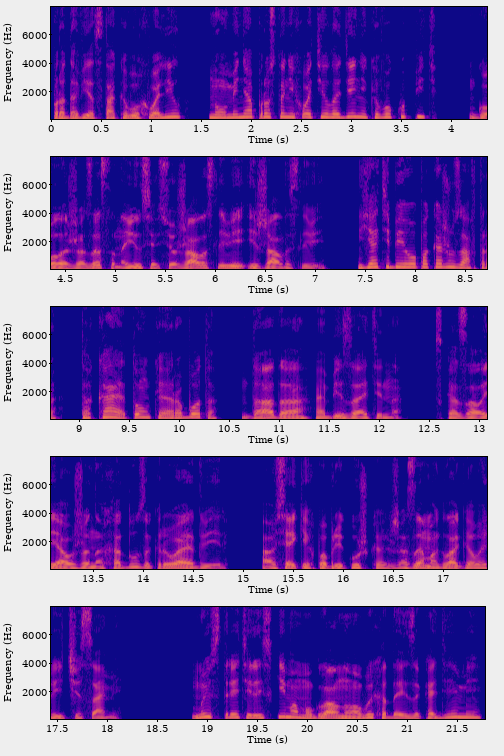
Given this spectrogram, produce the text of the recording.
Продавец так его хвалил, но у меня просто не хватило денег его купить. Голос Жозе становился все жалостливее и жалостливее. «Я тебе его покажу завтра. Такая тонкая работа». «Да-да, обязательно», — сказал я уже на ходу, закрывая дверь. О всяких побрякушках Жозе могла говорить часами. Мы встретились с Кимом у главного выхода из академии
